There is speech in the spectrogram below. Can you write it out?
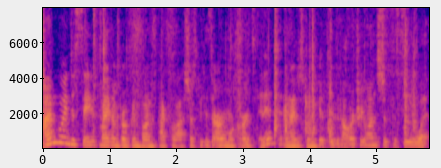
I'm going to save my Unbroken Bonds pack to last just because there are more cards in it, and I just want to get through the Dollar Tree ones just to see what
